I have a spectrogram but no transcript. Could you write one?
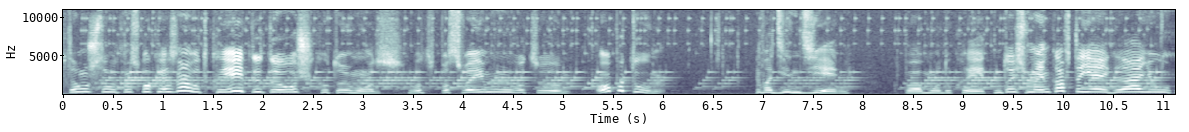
Потому что, вот, насколько я знаю, вот Create это очень крутой мод. Вот по своему вот э, опыту в один день по моду Create. Ну, то есть в Майнкрафта я играю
